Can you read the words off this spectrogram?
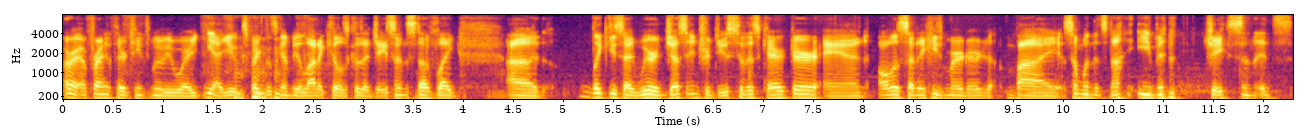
all right, a Friday the Thirteenth movie where yeah you expect there's gonna be a lot of kills because of Jason and stuff. Like, uh, like you said, we were just introduced to this character, and all of a sudden he's murdered by someone that's not even Jason. It's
